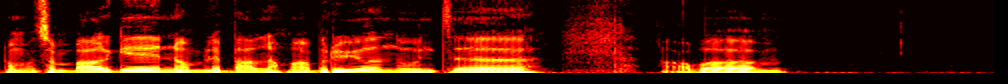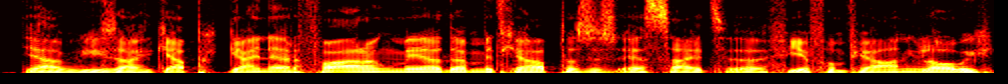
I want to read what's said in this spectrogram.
noch mal zum Ball gehen, um den Ball nochmal berühren. Und, äh, aber ja, wie gesagt, ich habe keine Erfahrung mehr damit gehabt. Das ist erst seit äh, vier, fünf Jahren, glaube ich.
